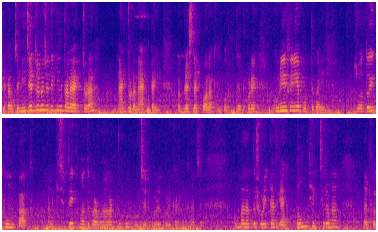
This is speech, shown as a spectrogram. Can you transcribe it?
সেটা হচ্ছে নিজের জন্য যদি কিনি তাহলে এক জোড়া এক জোড়া না, একটাই। ওই ব্রেসলেট পলা কিনবো, যাতে করে ঘুরিয়ে ফিরিয়ে পড়তে পারি। যতই ঘুম পাক, আমি কিছুতেই ঘুমাতে পারব না, আমার টুকুর পড়ছে টুকুরের পরীক্ষা টরীক্ষা আছে। উম্বাদার তো শরীরটা আজকে একদম ঠিক ছিল না। তারপর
